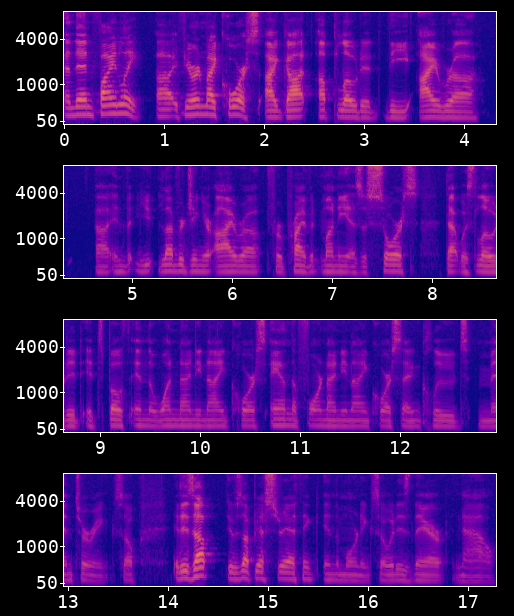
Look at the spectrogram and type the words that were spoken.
And then finally uh, if you're in my course i got uploaded the ira uh, in, leveraging your ira for private money as a source that was loaded. It's both in the 199 course and the 499 course that includes mentoring. So it is up it was up yesterday i think in the morning. So it is there now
